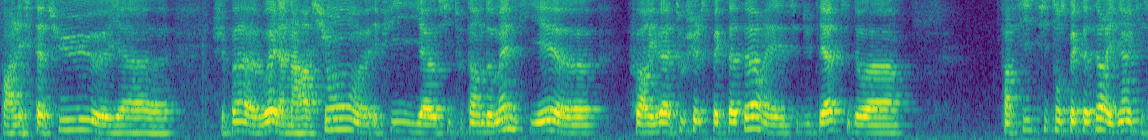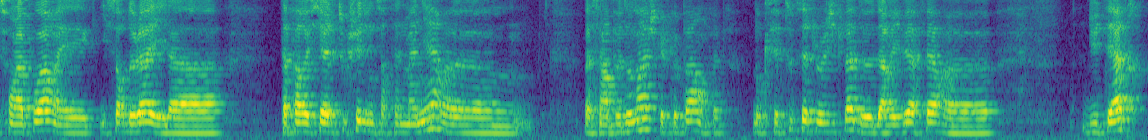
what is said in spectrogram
enfin, les statues, euh, il y a, euh, je sais pas, euh, ouais, la narration, et puis il y a aussi tout un domaine qui est... euh, faut arriver à toucher le spectateur. Et c'est du théâtre qui doit enfin si, si ton spectateur il vient et qu'il se fend la poire et il sort de là et il a t'as pas réussi à le toucher d'une certaine manière bah c'est un peu dommage quelque part en fait. Donc c'est toute cette logique là d'arriver à faire du théâtre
